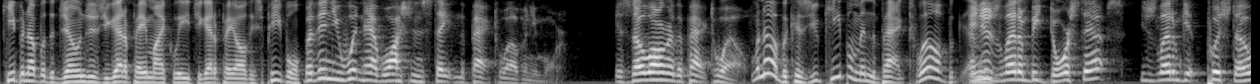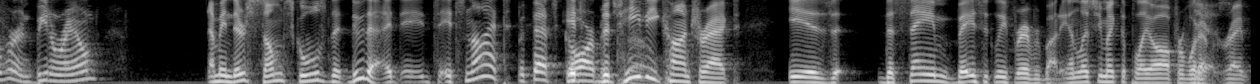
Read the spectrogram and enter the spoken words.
keeping up with the Joneses, you got to pay Mike Leach, you got to pay all these people. But then you wouldn't have Washington State in the Pac 12 anymore. It's no longer the Pac 12. Well, no, because you keep them in the Pac 12. I And mean, you just let them be doorsteps? You just let them get pushed over and beat around? I mean, there's some schools that do that. It, it's it's not. But that's garbage. the TV contract is the same basically for everybody, unless you make the playoff or whatever, Yes. right?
